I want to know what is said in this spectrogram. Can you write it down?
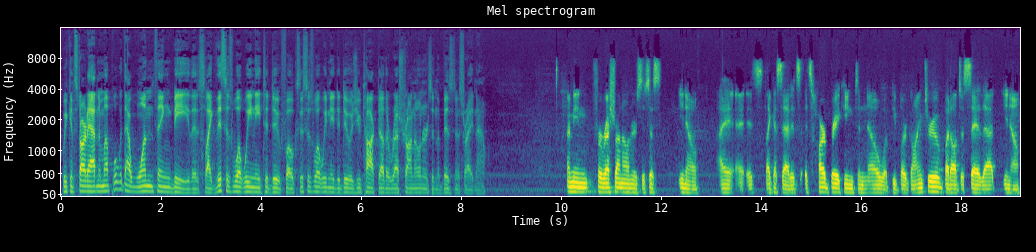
we can start adding them up, what would that one thing be that it's like, this is what we need to do, folks? This is what we need to do as you talk to other restaurant owners in the business right now? I mean, for restaurant owners, it's just, you know, I, it's like I said, it's, it's heartbreaking to know what people are going through, but I'll just say that, you know,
